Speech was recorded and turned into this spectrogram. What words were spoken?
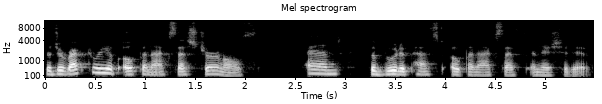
the Directory of Open Access Journals, and the Budapest Open Access Initiative.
